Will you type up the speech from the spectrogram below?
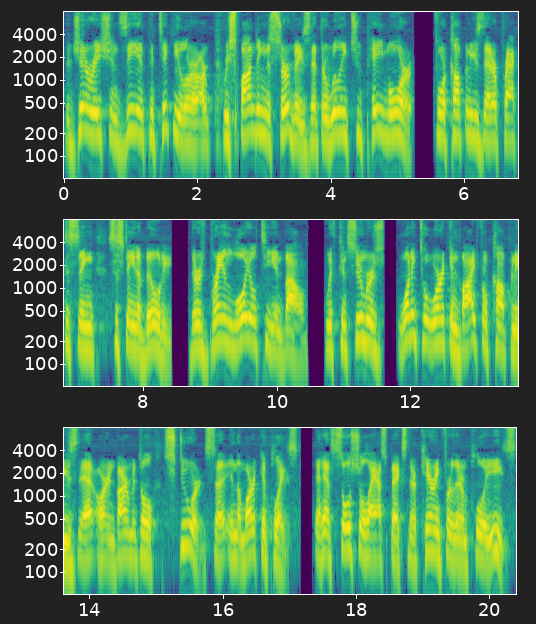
The Generation Z in particular are responding to surveys that they're willing to pay more for companies that are practicing sustainability. There's brand loyalty involved with consumers wanting to work and buy from companies that are environmental stewards uh, in the marketplace, that have social aspects and they're caring for their employees.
